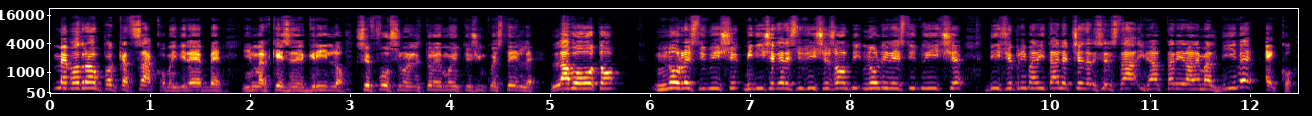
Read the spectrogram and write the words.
me potrò un po' incazzare, come direbbe il marchese del Grillo, se fosse un elettore del Movimento 5 Stelle. La voto, non restituisce, mi dice che restituisce soldi, non li restituisce, dice prima l'Italia eccetera, se sta in altalena alle Maldive, ecco,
